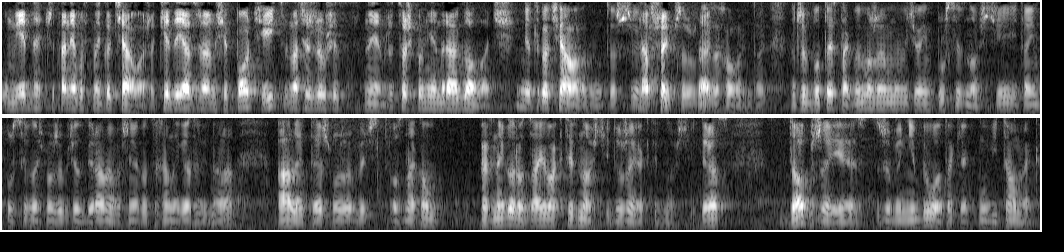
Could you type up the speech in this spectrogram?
umiejętność czytania własnego ciała, że kiedy ja zaczynam się pocić, to znaczy, że już jest, nie wiem, że coś powinienem reagować. Nie tylko ciała, bo też Na przeróżnych tak? zachowań. Tak? Znaczy, bo to jest tak, my możemy mówić o impulsywności i ta impulsywność może być odbierana właśnie jako cecha negatywna, ale też może być oznaką pewnego rodzaju aktywności, dużej aktywności. I teraz dobrze jest, żeby nie było tak, jak mówi Tomek,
